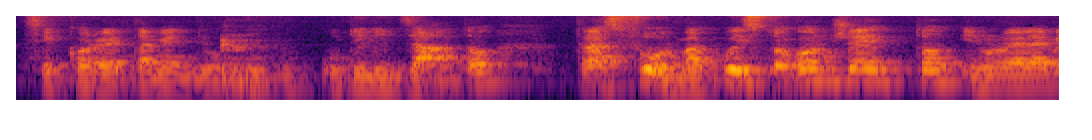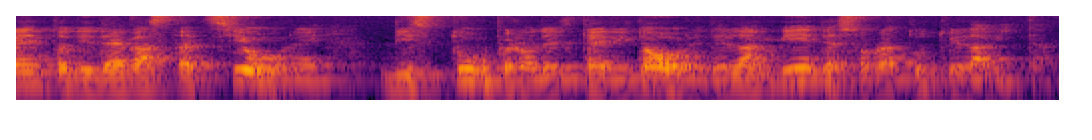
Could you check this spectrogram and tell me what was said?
se correttamente utilizzato, trasforma questo concetto in un elemento di devastazione, di stupro del territorio, dell'ambiente e soprattutto della vita.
